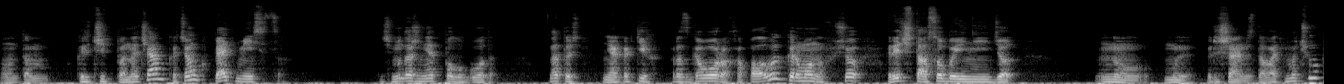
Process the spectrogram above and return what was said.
он там кричит по ночам, котенку 5 месяцев. То есть ему даже нет полугода. Да, то есть ни о каких разговорах о половых гормонах еще речь-то особо и не идет. Ну, мы решаем сдавать мочу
